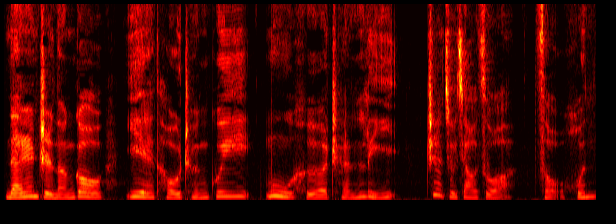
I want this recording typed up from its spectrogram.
男人只能够夜投成归暮合成离这就叫做走婚。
